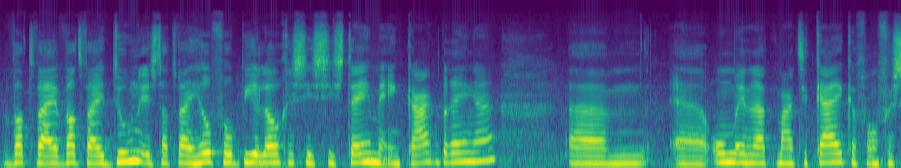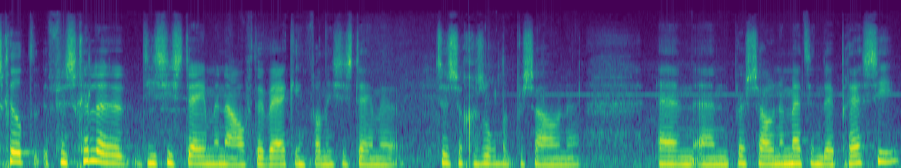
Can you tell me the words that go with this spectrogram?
wat, wij, wat wij doen is dat wij heel veel biologische systemen in kaart brengen. Um, uh, om inderdaad maar te kijken van verschillen die systemen nou of de werking van die systemen tussen gezonde personen en, en personen met een depressie.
